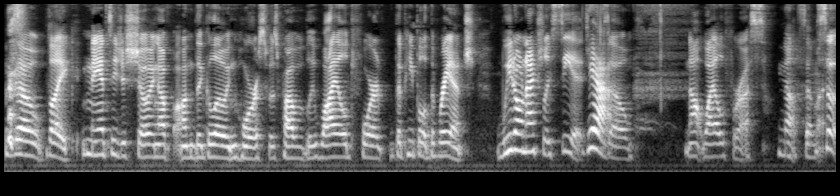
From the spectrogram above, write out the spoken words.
Though like Nancy just showing up on the glowing horse was probably wild for the people at the ranch. We don't actually see it. Yeah. So not wild for us. Not so much. So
